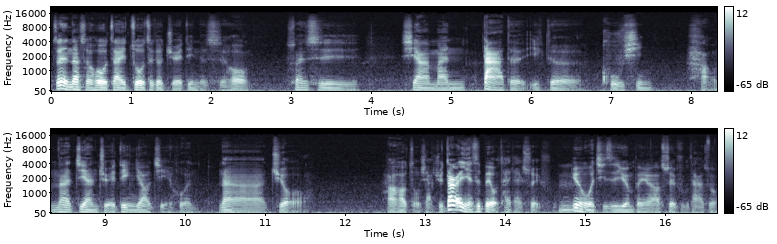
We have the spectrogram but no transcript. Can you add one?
真的那时候在做这个决定的时候，算是下蛮大的一个苦心。好，那既然决定要结婚，那就好好走下去。当然也是被我太太说服，因为我其实原本也要说服她说，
